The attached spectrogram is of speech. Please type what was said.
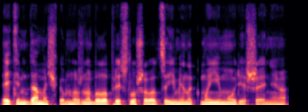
этим дамочкам нужно было прислушиваться именно к моему решению.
